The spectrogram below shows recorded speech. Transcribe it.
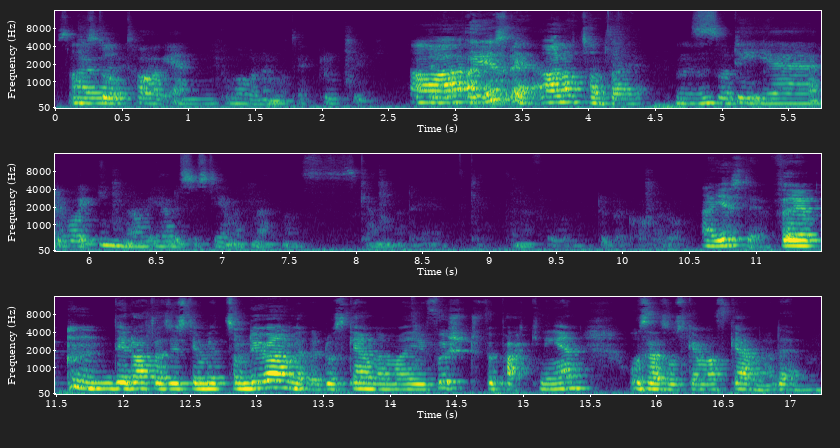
som Ja, ja. tag en på morgonen mot högt blodtryck. Ja, ja, just det. Ja, något sånt var det. Mm. Så det, det var ju innan vi hade systemet med att man skannade etiketterna för att dubbelkolla då. Ja, just det. För det datasystemet som du använder, då skannar man ju först förpackningen och sen så ska man skanna den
